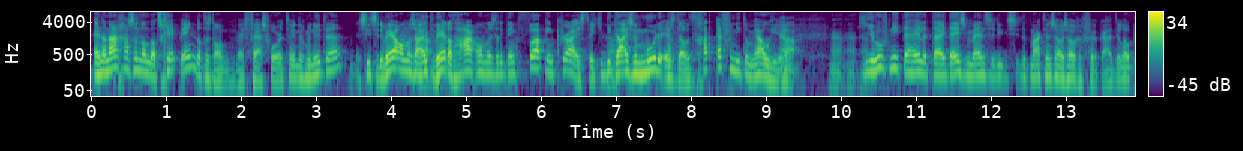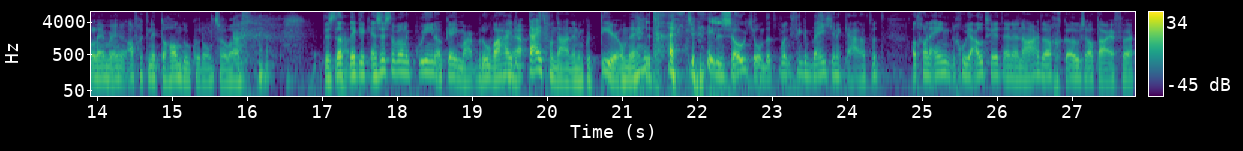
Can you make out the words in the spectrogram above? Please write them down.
en daarna gaan ze dan dat schip in. Dat is dan weer fast voor 20 minuten. Dan ziet ze er weer anders uit. Ja. Weer dat haar anders. Dat ik denk, fucking Christ. Weet je, die Ja. guy zijn moeder is dood. Het gaat even niet om jou hier. Ja. Je hoeft niet de hele tijd... Deze mensen, die, dat maakt hun sowieso geen fuck uit. Die lopen alleen maar in een afgeknipte handdoeken rond. Zo wat. Dus dat denk ik... En ze is dan wel een queen. Oké, maar bedoel, waar haal je de tijd vandaan in een kwartier? Om de hele tijd je hele zootje om. Dat vind ik een beetje... Ja, dat wat, had gewoon één goede outfit en een haardag gekozen. Had daar even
